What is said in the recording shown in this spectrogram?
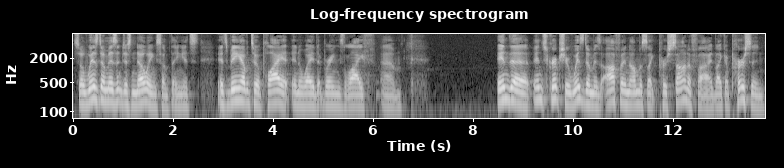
So, wisdom isn't just knowing something, it's, it's being able to apply it in a way that brings life. Um, in the in scripture wisdom is often almost like personified like a person.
